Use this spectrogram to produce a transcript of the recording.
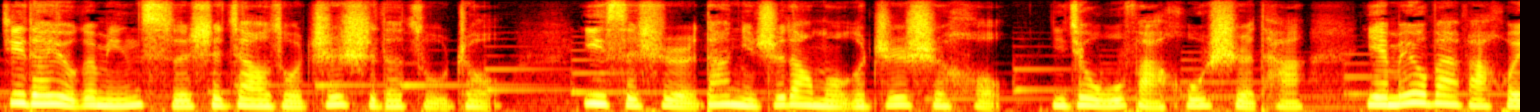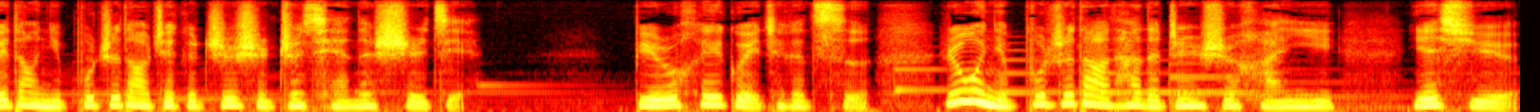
记得有个名词是叫做“知识的诅咒”，意思是当你知道某个知识后，你就无法忽视它，也没有办法回到你不知道这个知识之前的世界。比如“黑鬼”这个词，如果你不知道它的真实含义，也许。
